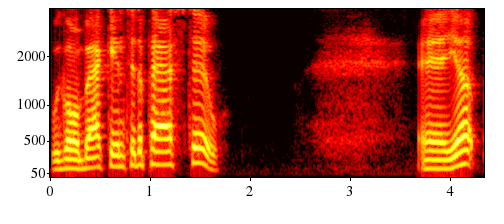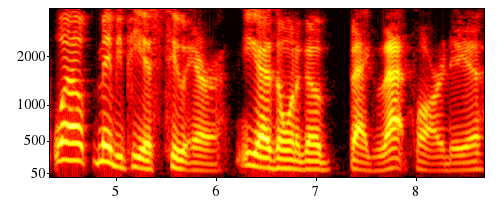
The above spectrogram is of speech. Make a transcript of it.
We're going back into the past too. And yep, well, maybe PS2 era. You guys don't want to go back that far, do you?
